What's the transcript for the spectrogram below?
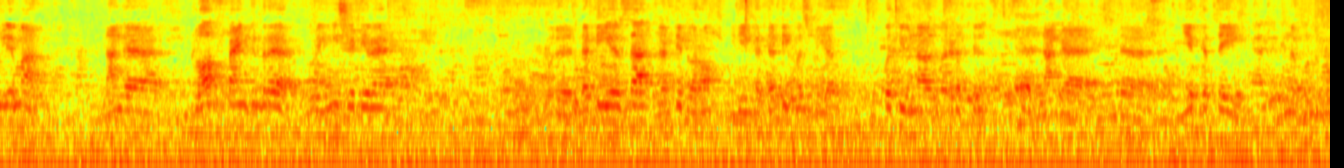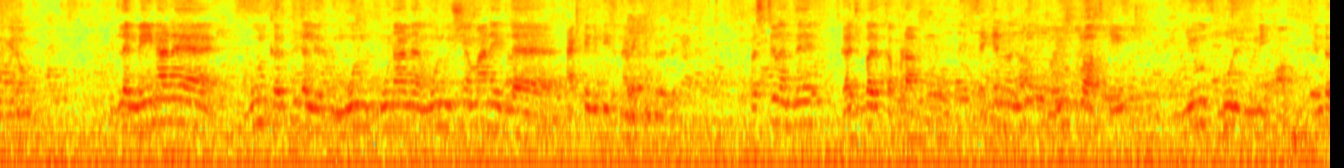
மூலியமா நாங்க கிளாத் பேங்க்ன்ற ஒரு இனிஷியேட்டிவை ஒரு தேர்ட்டி இயர்ஸா நடத்திட்டு வரோம். இது எங்க தேர்ட்டி ஃபர்ஸ்ட் இயர் முப்பத்தி ஒன்றாவது வருடத்தில் நாங்க இந்த இயக்கத்தை இன்னும் கொண்டு போகிறோம். இதுல மெயினான மூணு கருத்துக்கள் இருக்கு. மூணு மூணான மூணு விஷயமான இதுல ஆக்டிவிட்டிஸ் நடக்கின்றது. ஃபர்ஸ்ட் வந்து கஜ்பர் கப்படா செகண்ட் வந்து new cloth team new school uniform என்ற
